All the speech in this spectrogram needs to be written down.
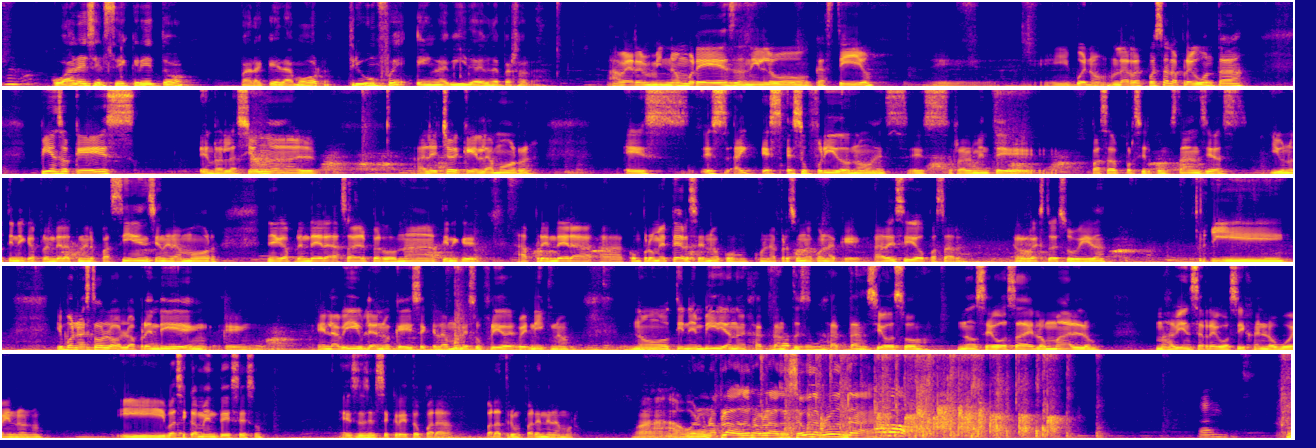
¿Cuál es el secreto para que el amor triunfe en la vida de una persona? A ver, mi nombre es Danilo Castillo. eh, y bueno, la respuesta a la pregunta pienso que es en relación al, al hecho de que el amor es, es, es, es sufrido, ¿no? Es, es realmente pasa por circunstancias y uno tiene que aprender a tener paciencia en el amor, tiene que aprender a saber perdonar, tiene que aprender a, a comprometerse, ¿no? Con, con la persona con la que ha decidido pasar el resto de su vida. Y, y bueno, esto lo, lo aprendí en, en- en la Biblia, ¿no? Que dice que el amor es sufrido, es benigno, no tiene envidia, no es jactan- jactancioso, no se goza de lo malo, más bien se regocija en lo bueno, ¿no? Y básicamente es eso. Ese es el secreto para, para triunfar en el amor. wow, bueno, un aplauso, un aplauso. Segunda pregunta. Ay, Ta,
